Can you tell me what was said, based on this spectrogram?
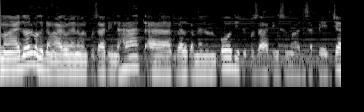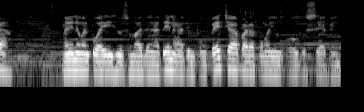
mga idol, magandang araw na naman po sa ating lahat at welcome na naman po dito po sa ating sumada sa pecha. Ngayon naman po ay susumada natin ang ating pong pecha para po ngayong August 17,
